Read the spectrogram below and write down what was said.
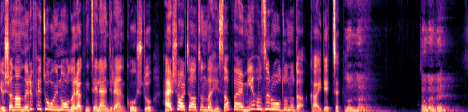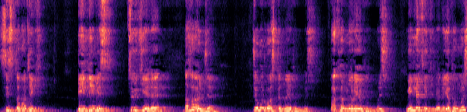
Yaşananları FETÖ oyunu olarak nitelendiren Koçtu, her şart altında hesap vermeye hazır olduğunu da kaydetti. Yapılanlar tamamen sistematik bildiğimiz Türkiye'de daha önce Cumhurbaşkanı'na yapılmış, bakanlara yapılmış, milletvekillerine yapılmış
